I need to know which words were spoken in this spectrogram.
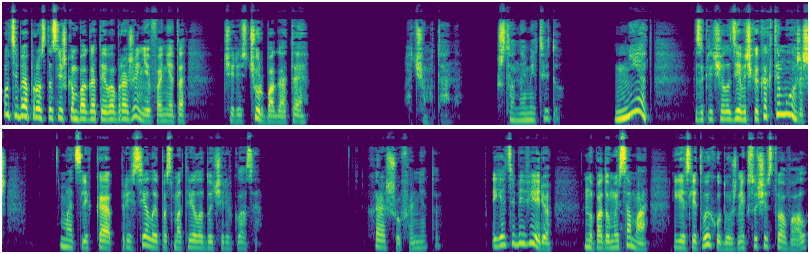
У тебя просто слишком богатое воображение, Фанета. Чересчур богатое». «О чем это она? Что она имеет в виду?» «Нет!» — закричала девочка. «Как ты можешь?» Мать слегка присела и посмотрела дочери в глаза. «Хорошо, Фанета. Я тебе верю, но подумай сама. Если твой художник существовал,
